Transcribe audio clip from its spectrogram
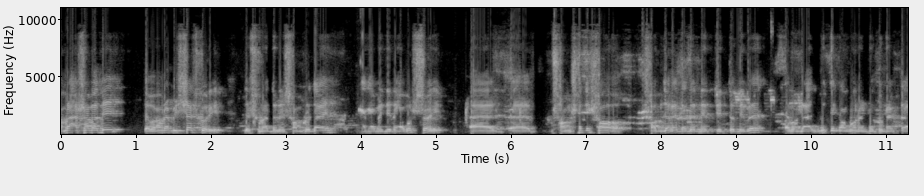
আমরা আশাবাদী এবং আমরা বিশ্বাস করি যে সনাতনী সম্প্রদায় আগামী দিনে অবশ্যই সংসদে সহ সব জায়গায় তাদের নেতৃত্ব দিবে এবং রাজনৈতিক অঙ্গনে নতুন একটা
